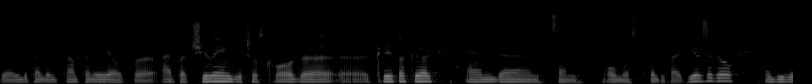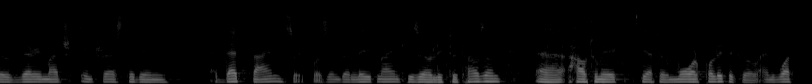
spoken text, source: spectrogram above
the independent company of uh, Arpad Schilling, which was called uh, uh, and um, some almost 25 years ago. And we were very much interested in at that time, so it was in the late 90s, early 2000, uh, how to make theater more political and what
